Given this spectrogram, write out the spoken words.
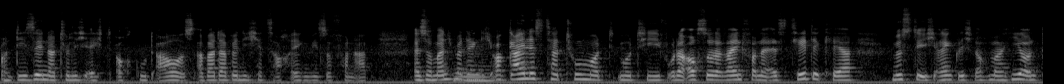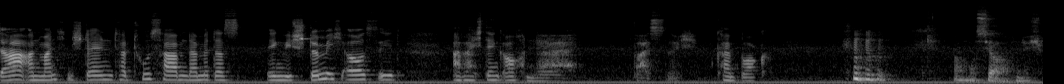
Und die sehen natürlich echt auch gut aus, aber da bin ich jetzt auch irgendwie so von ab. Also manchmal mhm. denke ich, oh, geiles Tattoo-Motiv oder auch so rein von der Ästhetik her müsste ich eigentlich noch mal hier und da an manchen Stellen Tattoos haben, damit das irgendwie stimmig aussieht. Aber ich denke auch, nö, weiß nicht, kein Bock. Man muss ja auch nicht.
